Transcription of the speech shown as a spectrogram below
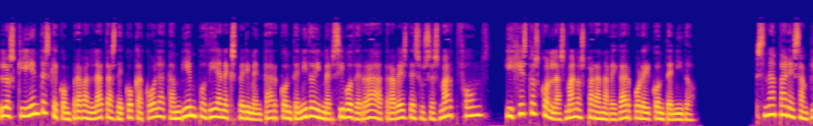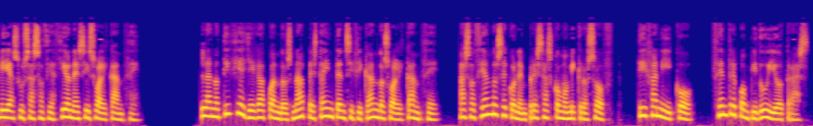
Los clientes que compraban latas de Coca-Cola también podían experimentar contenido inmersivo de RA a través de sus smartphones y gestos con las manos para navegar por el contenido. Snapares amplía sus asociaciones y su alcance. La noticia llega cuando Snap está intensificando su alcance, asociándose con empresas como Microsoft, Tiffany Co., Centre Pompidou y otras.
